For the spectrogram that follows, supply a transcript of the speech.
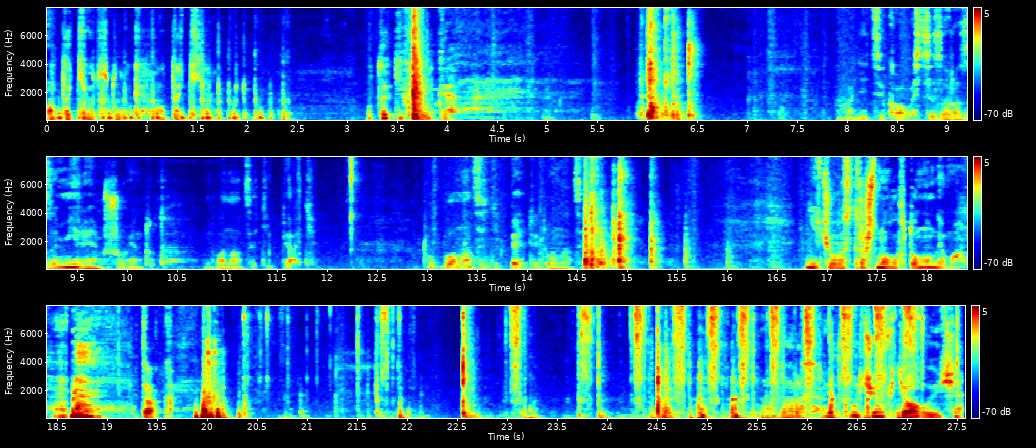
Отакі от втулки. Отакі. Отакі втулки. Раді цікавості зараз заміряємо, що він тут. 12,5. Тут 12,5, тут 12,5. Нічого страшного в тому нема. так. Зараз відкручуємо Прикручуємо втягуючи.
